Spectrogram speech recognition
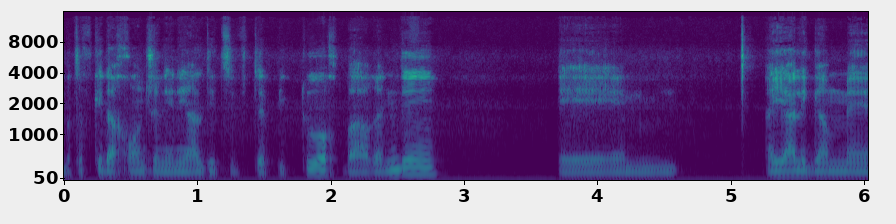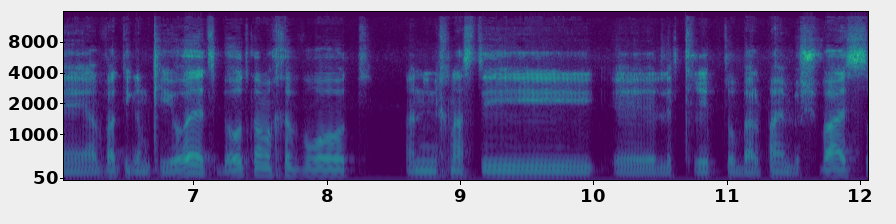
בתפקיד האחרון שלי ניהלתי צוותי פיתוח ב-R&D. היה לי גם, עבדתי גם כיועץ בעוד כמה חברות. אני נכנסתי לקריפטו ב-2017.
